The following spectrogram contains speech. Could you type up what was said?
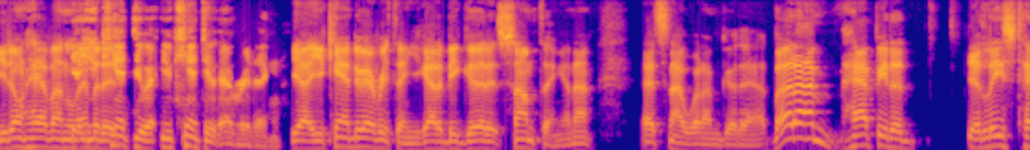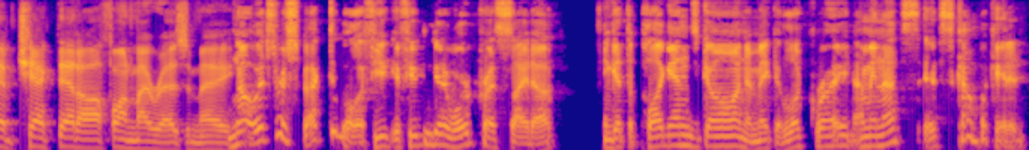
You don't have unlimited. Yeah, you can't do it. You can't do everything. Yeah, you can't do everything. You got to be good at something, and I, that's not what I'm good at. But I'm happy to at least have checked that off on my resume. No, it's respectable if you if you can get a WordPress site up and get the plugins going and make it look right. I mean, that's it's complicated.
